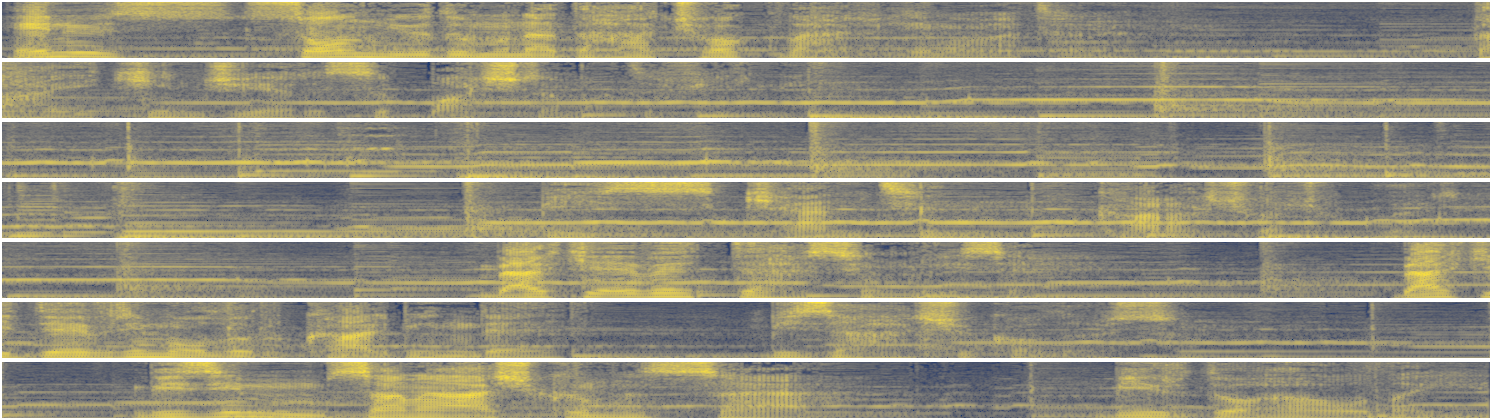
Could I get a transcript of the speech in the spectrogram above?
Henüz son yudumuna daha çok var limonatanın. Daha ikinci yarısı başlamadı filmin. Biz kentin kara çocukları. Belki evet dersin bize. Belki devrim olur kalbinde, bize aşık olursun. Bizim sana aşkımızsa bir doğa olayı,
